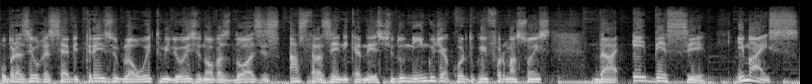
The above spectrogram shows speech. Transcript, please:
o Brasil recebe 3,8 milhões de novas doses AstraZeneca neste domingo, de acordo com informações da EBC. E mais,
